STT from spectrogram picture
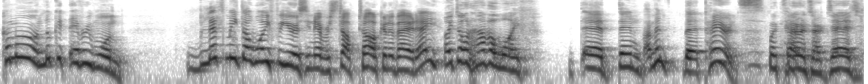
Come on, look at everyone. Let's meet that wife of yours you never stopped talking about, eh? I don't have a wife. Uh, then, I meant uh, parents. My parents are dead.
